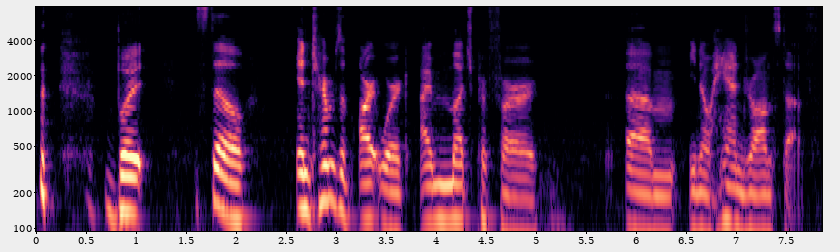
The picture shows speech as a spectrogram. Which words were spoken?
but still, in terms of artwork, I much prefer um, you know, hand drawn stuff.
